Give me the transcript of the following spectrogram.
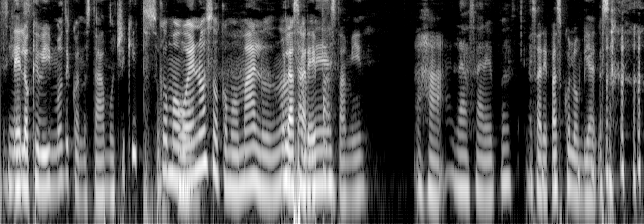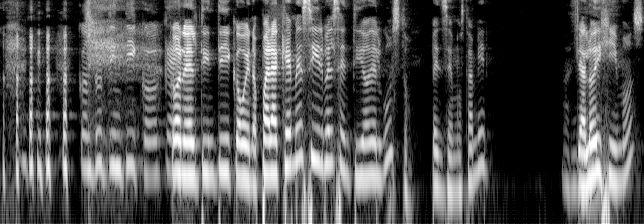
De lo que vimos de cuando estábamos chiquitos. Como buenos o como malos, ¿no? las arepas también. Ajá, las arepas. Las arepas colombianas. Con tu tintico, Con el tintico. Bueno, ¿para qué me sirve el sentido del gusto? Pensemos también. ya lo dijimos,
